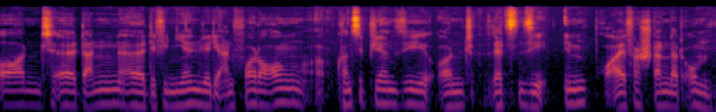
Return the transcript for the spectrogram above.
und äh, dann äh, definieren wir die Anforderungen, konzipieren sie und setzen sie im Pro-Alpha-Standard um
